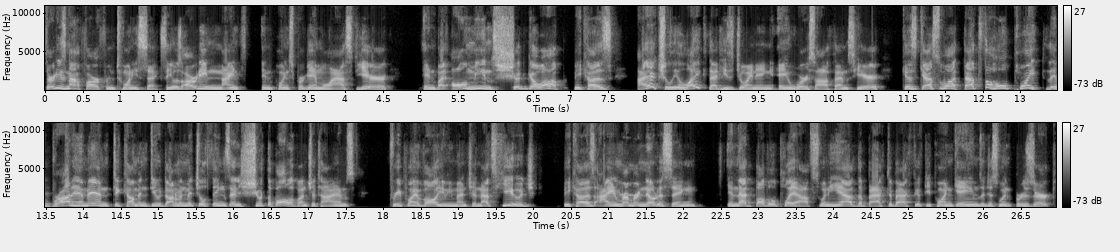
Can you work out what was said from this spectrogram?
30 is not far from 26. He was already ninth in points per game last year, and by all means should go up because I actually like that he's joining a worse offense here because guess what? That's the whole point. They brought him in to come and do Donovan Mitchell things and shoot the ball a bunch of times. Three point volume, you mentioned. That's huge because I remember noticing in that bubble playoffs when he had the back to back 50 point games and just went berserk.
